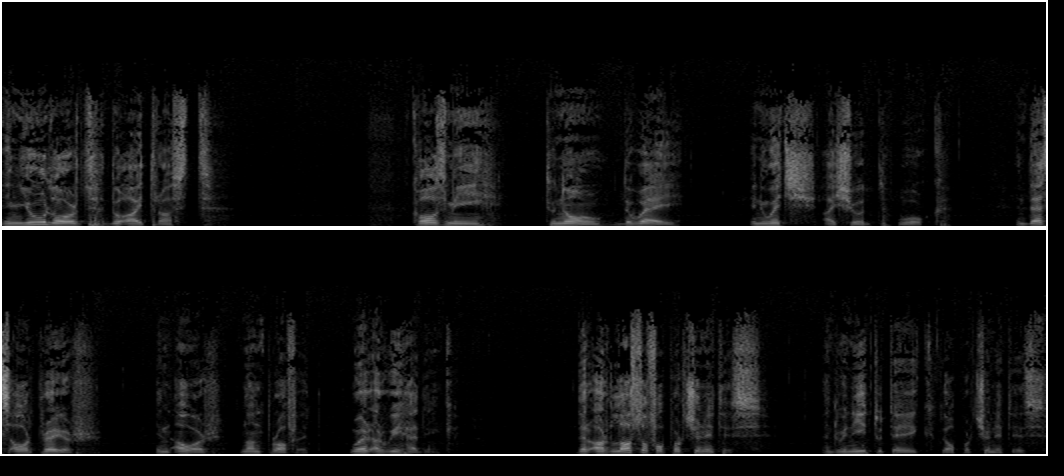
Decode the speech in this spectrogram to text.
In you, Lord, do I trust. cause me to know the way in which I should walk. And that's our prayer in our nonprofit. Where are we heading? There are lots of opportunities, and we need to take the opportunities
